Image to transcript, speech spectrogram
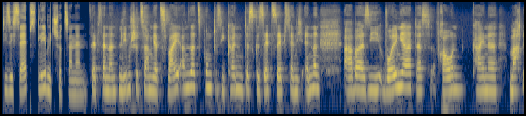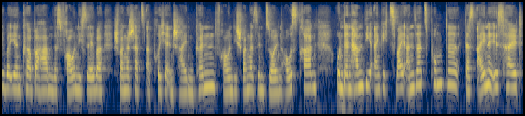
die sich selbst Lebensschützer nennen. Selbsternannten Lebensschützer haben ja zwei Ansatzpunkte. Sie können das Gesetz selbst ja nicht ändern, aber sie wollen ja, dass Frauen keine Macht über ihren Körper haben, dass Frauen nicht selber Schwangerschaftsabbrüche entscheiden können. Frauen, die schwanger sind, sollen austragen. Und dann haben die eigentlich zwei Ansatzpunkte. Das eine ist halt,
